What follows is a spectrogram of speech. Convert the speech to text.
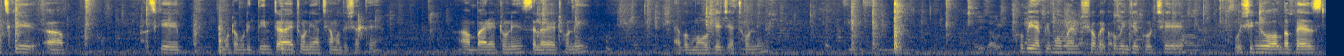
আজকে আজকে মোটামুটি তিনটা অ্যাটর্নি আছে আমাদের সাথে। বাইরে অ্যাটর্নি স্যালারি অ্যাটর্নি এবং মর্গেজ অ্যাটর্নি খুবই হ্যাপি মোমেন্ট সবাই খুব এনজয় করছে। Wishing you all the best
